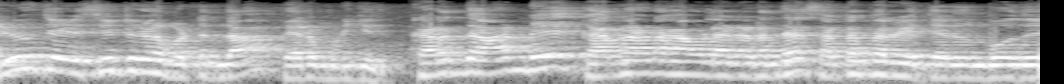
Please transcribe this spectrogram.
77 சீட்டுகளை மட்டும்தான் பெற முடியுது கடந்த ஆண்டு கர்நாடகாவில் நடந்த சட்டப்பேரவை தேர்தலின் போது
